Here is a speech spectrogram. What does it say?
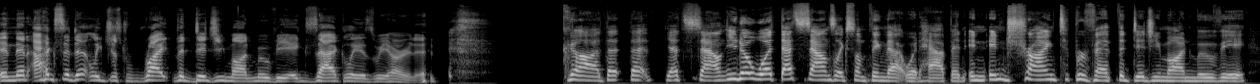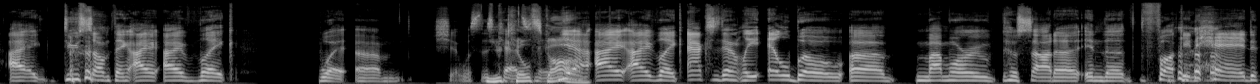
and then accidentally just write the Digimon movie exactly as we heard it. God, that that that sound. You know what? That sounds like something that would happen in in trying to prevent the Digimon movie. I do something. I I like what um shit. What's this You cat's kill? Scar. Yeah, I I like accidentally elbow uh Mamoru Hosoda in the fucking head,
